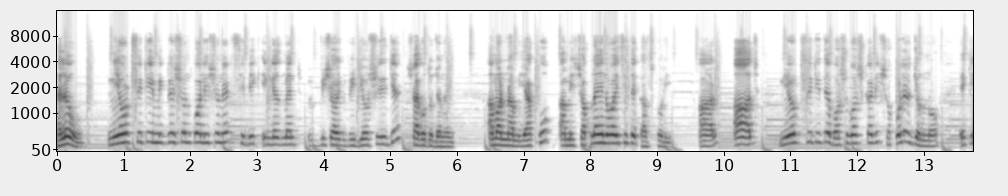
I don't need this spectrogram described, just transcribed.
Hello, New York City immigration কোয়ালিশনের সিভিক এঙ্গেজমেন্ট বিষয়ক ভিডিও সিরিজে স্বাগত জানাই। আমার নাম ইয়াকুব, আমি স্বপ্না এনওয়াইসিতে কাজ করি। আর আজ নিউ ইয়র্ক সিটিতে বসবাসকারী সকলের জন্য একটি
